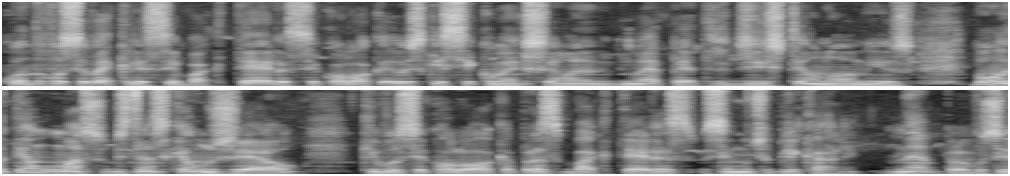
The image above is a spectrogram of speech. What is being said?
quando você vai crescer bactérias, você coloca, eu esqueci como é que chama, não é Petri dish, tem um nome isso. Bom, tem uma substância que é um gel que você coloca para as bactérias se multiplicarem, né? Para você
